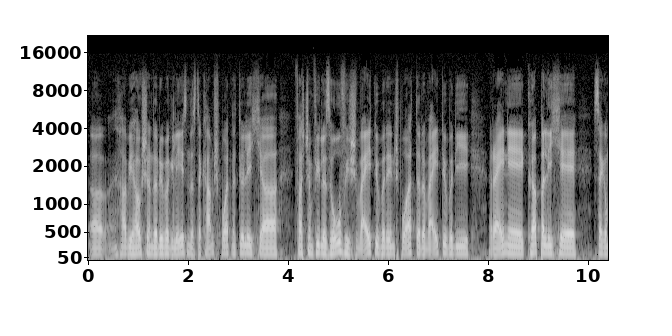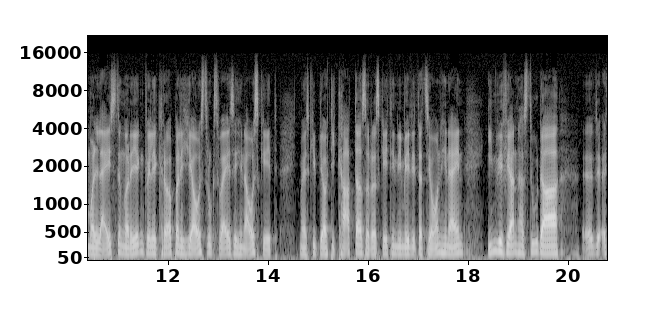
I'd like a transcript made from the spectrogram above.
äh, habe ich auch schon darüber gelesen, dass der Kampfsport natürlich äh, fast schon philosophisch weit über den Sport oder weit über die reine körperliche, sage mal, Leistung oder irgendwelche körperliche Ausdrucksweise hinausgeht. Ich meine, es gibt ja auch die Katas oder es geht in die Meditation hinein. Inwiefern hast du da äh,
